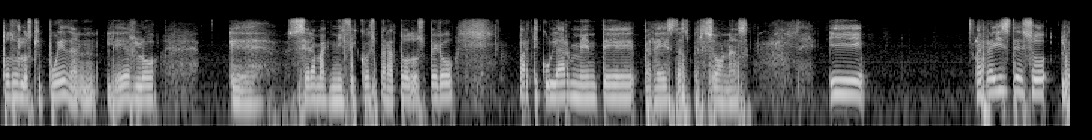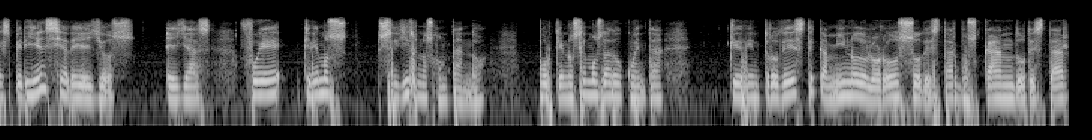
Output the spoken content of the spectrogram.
todos los que puedan leerlo, eh, será magnífico, es para todos, pero particularmente para estas personas. Y a raíz de eso, la experiencia de ellos, ellas, fue, queremos seguirnos juntando, porque nos hemos dado cuenta que dentro de este camino doloroso de estar buscando, de estar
